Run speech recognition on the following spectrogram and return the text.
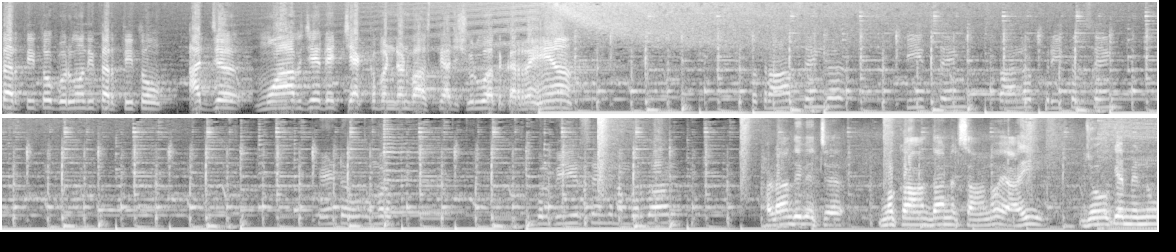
ਧਰਤੀ ਤੋਂ, ਗੁਰੂਆਂ ਦੀ ਧਰਤੀ ਤੋਂ ਅੱਜ ਮੁਆਵਜ਼ੇ ਦੇ ਚੈੱਕ ਵੰਡਣ ਵਾਸਤੇ ਅੱਜ ਸ਼ੁਰੂਆਤ ਕਰ ਰਹੇ ਹਾਂ। ਸਤਰਾਮ ਸਿੰਘ ਜੀਤ ਸਿੰਘ ਸਨ ਪ੍ਰੀਤਮ ਸਿੰਘ। ਪਿੰਡ ਉਮਰ ਕੁਲਬੀਰ ਸਿੰਘ ਨੰਬਰਦਾਰ। ਹੜ੍ਹਾਂ ਦੇ ਵਿੱਚ ਮਕਾਨ ਦਾ ਨੁਕਸਾਨ ਹੋਇਆ ਸੀ ਜੋ ਕਿ ਮੈਨੂੰ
